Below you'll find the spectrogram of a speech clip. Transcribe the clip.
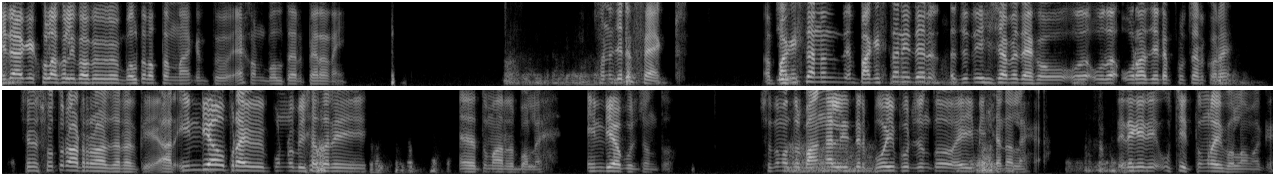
এটা আগে খোলাখুলি ভাবে বলতে পারতাম না কিন্তু এখন বলতে আর প্যারা নাই। মানে যেটা ফ্যাক্ট পাকিস্তান পাকিস্তানিদের যদি হিসাবে দেখো ওরা- যেটা প্রচার করে সেটা সতেরো আঠারো হাজার আর কি। আর ইন্ডিয়াও প্রায় পনেরো বিশ হাজারই তোমার বলে ইন্ডিয়া পর্যন্ত। শুধুমাত্র বাঙালিদের বই পর্যন্ত এই মিথ্যাটা লেখা। তো এটা কি উচিত? তোমরাই বলো আমাকে।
